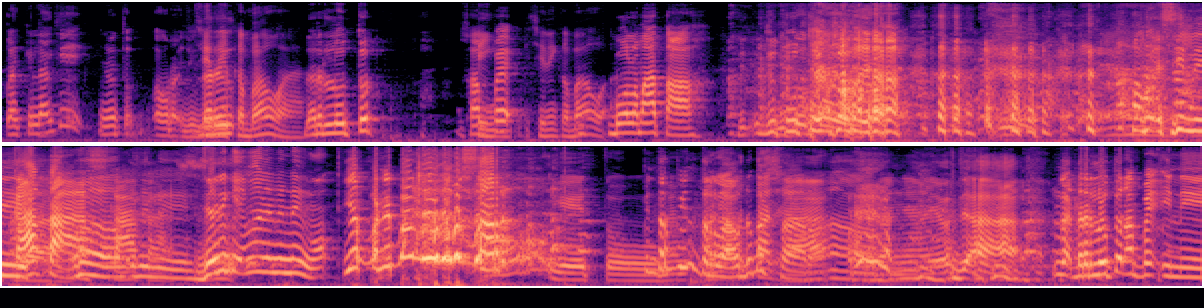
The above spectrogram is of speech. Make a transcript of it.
laki-laki nutup aurat juga. Dari- ke bawah. Dari lutut sampai sini ke bawah. bola mata. Itu tutup soalnya. Sampai sini. Ke atas, ke atas. sini. Jadi kayak mana nih nengok? Ya pandai-pandai udah besar. Oh gitu. Pinter-pinter lah, udah besar. Ya, perawatannya. ya udah. Enggak dari lutut sampai ini.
